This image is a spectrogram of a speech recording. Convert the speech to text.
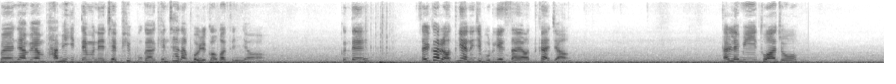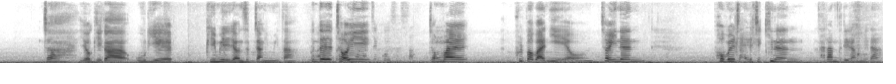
왜냐면 밤이기 때문에 제 피부가 괜찮아 보일 거거든요. 근데 셀카를 어떻게 하는지 모르겠어요. 어떡하죠? 딸내미 도와줘. 자, 여기가 우리의 비밀 연습장입니다. 근데 저희? 정말 불법 아니에요. 저희는 법을 잘 지키는 사람들이랍니다.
